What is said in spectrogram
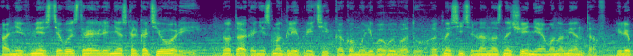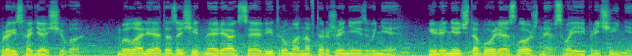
Они вместе выстроили несколько теорий, но так и не смогли прийти к какому-либо выводу относительно назначения монументов или происходящего. Была ли это защитная реакция Витрума на вторжение извне, или нечто более сложное в своей причине?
